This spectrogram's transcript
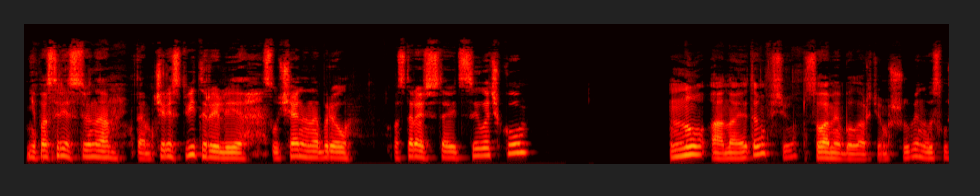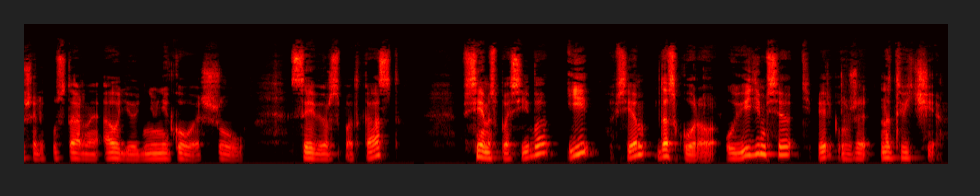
непосредственно там через Твиттер или случайно набрел. Постараюсь оставить ссылочку. Ну, а на этом все. С вами был Артем Шубин. Вы слушали кустарное аудиодневниковое шоу Saviors Podcast. Всем спасибо и всем до скорого. Увидимся теперь уже на Твиче.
